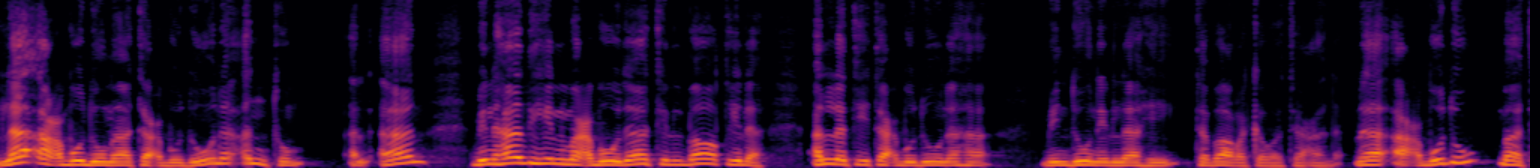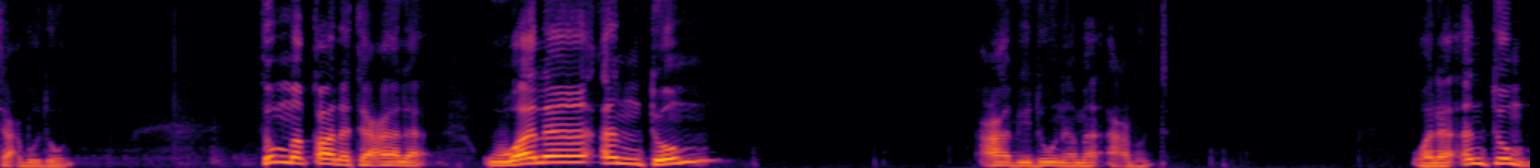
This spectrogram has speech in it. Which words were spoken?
لا أعبد ما تعبدون أنتم الآن من هذه المعبودات الباطلة التي تعبدونها من دون الله تبارك وتعالى. لا أعبد ما تعبدون. ثم قال تعالى ولا أنتم عابدون ما أعبد. ولا أنتم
